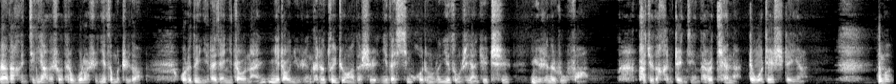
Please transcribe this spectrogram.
然后他很惊讶的说：“他说吴老师你怎么知道？我说对你来讲，你找男你找女人，可能最重要的是你在性活动中你总是想去吃女人的乳房。”他觉得很震惊，他说：“天哪，这我真是这样。”那么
